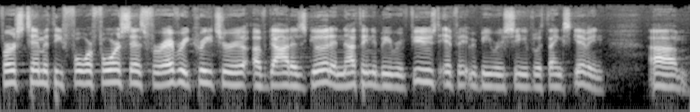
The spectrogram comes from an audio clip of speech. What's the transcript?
1 Timothy 4 4 says, For every creature of God is good and nothing to be refused if it be received with thanksgiving. Um,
